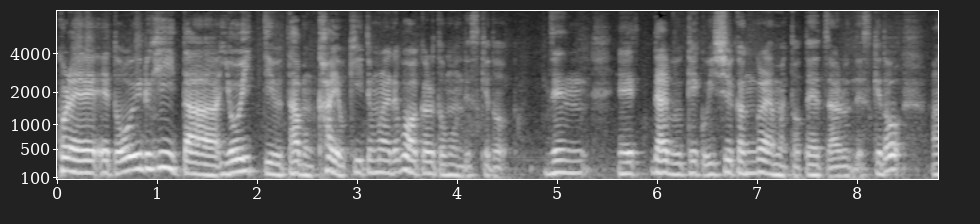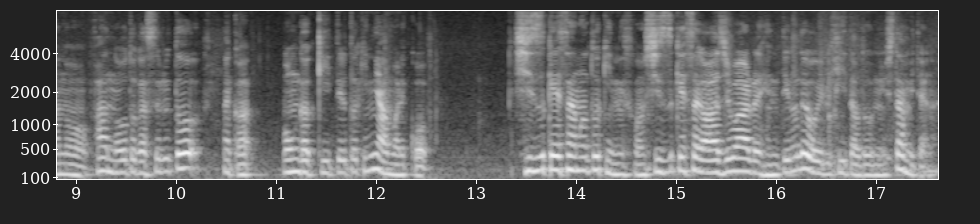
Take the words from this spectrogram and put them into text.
これ、えっ、ー、と、オイルヒーター良いっていう多分回を聞いてもらえればわかると思うんですけど、全、えー、だいぶ結構1週間ぐらい前に撮ったやつあるんですけど、あの、ファンの音がすると、なんか、音楽聴いてる時にあんまりこう静けさの時にその静けさが味わわれへんっていうのでオイルヒーターを導入したみたいな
